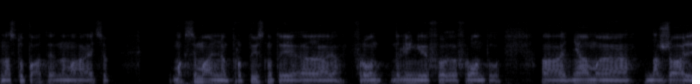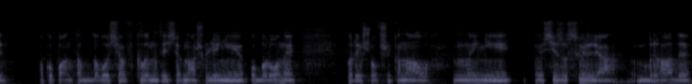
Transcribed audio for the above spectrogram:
наступати, намагається максимально протиснути е, фронт лінію фронту. Днями, на жаль, окупантам вдалося вклинитися в нашу лінію оборони, перейшовши канал. Нині всі зусилля бригади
